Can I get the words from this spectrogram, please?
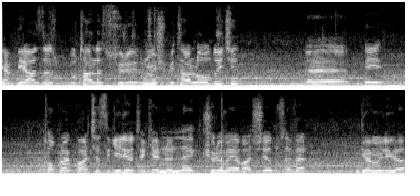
Ya biraz da bu tarla sürülmüş bir tarla olduğu için eee, bir toprak parçası geliyor tekerin önüne, çürümeye başlıyor. Bu sefer gömülüyor.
